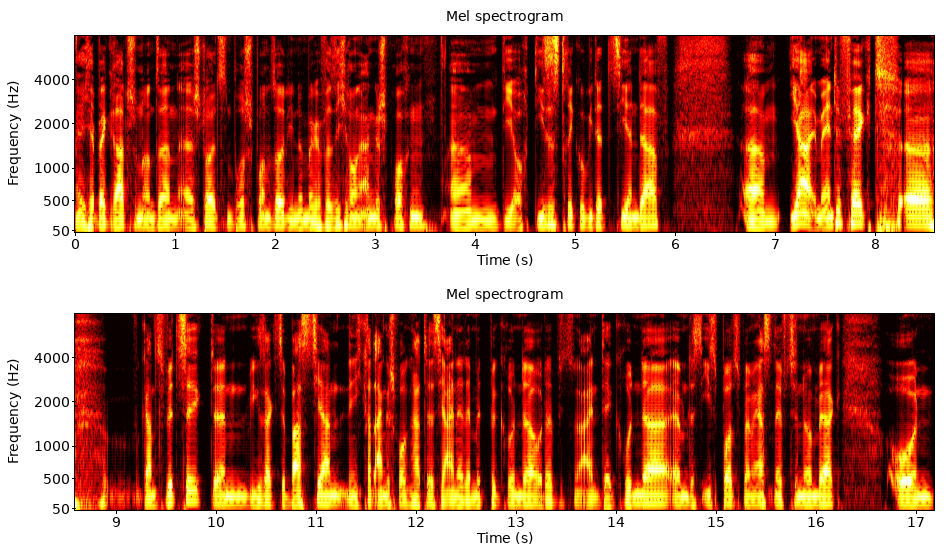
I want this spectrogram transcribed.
Ich habe ja gerade schon unseren äh, stolzen Brustsponsor, die Nürnberger Versicherung, angesprochen, ähm, die auch dieses Trikot wieder ziehen darf. Ähm, ja, im Endeffekt äh, ganz witzig, denn wie gesagt, Sebastian, den ich gerade angesprochen hatte, ist ja einer der Mitbegründer oder einer der Gründer ähm, des E-Sports beim ersten FC Nürnberg. Und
